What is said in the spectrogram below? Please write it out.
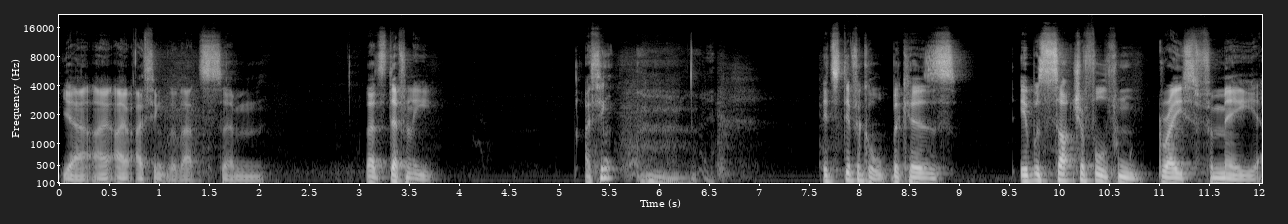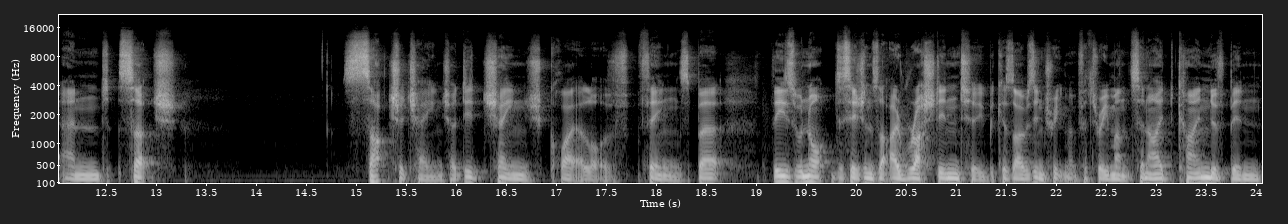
Yeah, I, I, I think that that's um, that's definitely. I think it's difficult because it was such a fall from grace for me, and such such a change. I did change quite a lot of things, but these were not decisions that I rushed into because I was in treatment for three months and I'd kind of been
